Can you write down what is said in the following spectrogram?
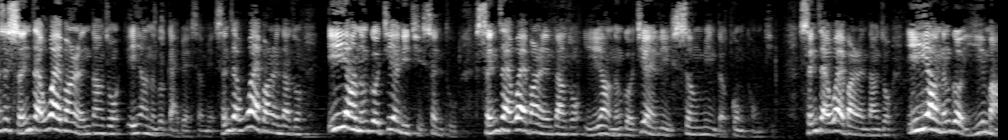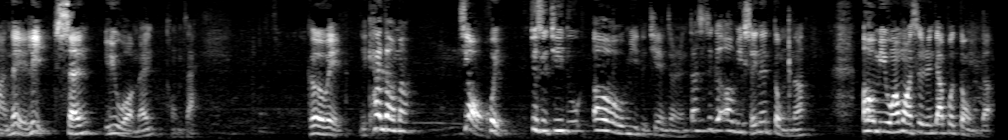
但是神在外邦人当中一样能够改变生命。神在外邦人当中一样能够建立起圣徒。神在外邦人当中一样能够建立生命的共同体。神在外邦人当中一样能够以马内利。神与我们同在。各位，你看到吗？教会就是基督奥秘的见证人。但是这个奥秘谁能懂呢？奥秘往往是人家不懂的，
